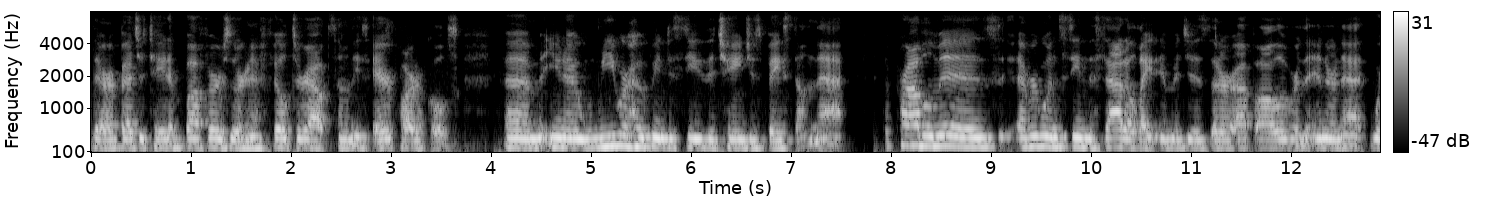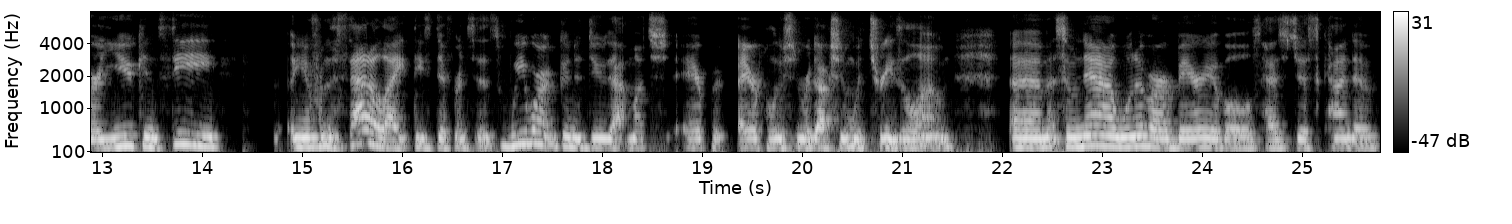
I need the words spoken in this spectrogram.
There are vegetative buffers that are going to filter out some of these air particles. Um, you know, we were hoping to see the changes based on that. The problem is everyone's seen the satellite images that are up all over the internet where you can see you know from the satellite these differences. We weren't going to do that much air air pollution reduction with trees alone. Um, so now one of our variables has just kind of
